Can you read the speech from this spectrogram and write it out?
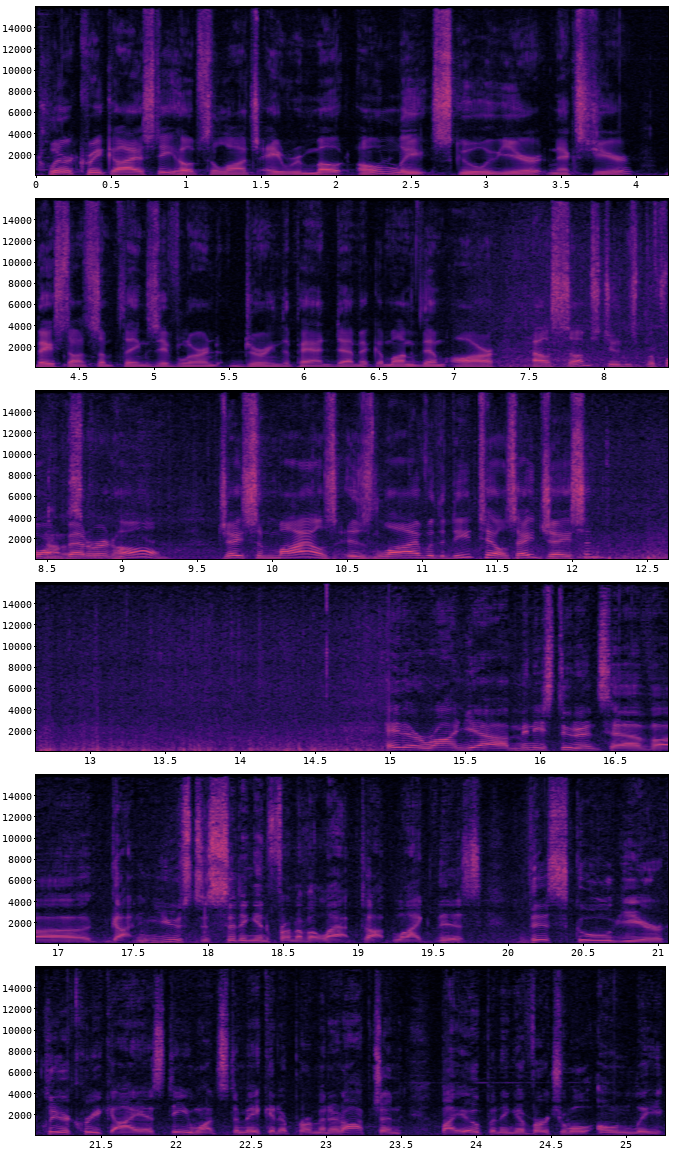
Clear Creek ISD hopes to launch a remote only school year next year based on some things they've learned during the pandemic. Among them are how some students perform better at home. Jason Miles is live with the details. Hey, Jason. Hey there, Ron. Yeah, many students have uh, gotten used to sitting in front of a laptop like this this school year. Clear Creek ISD wants to make it a permanent option by opening a virtual only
